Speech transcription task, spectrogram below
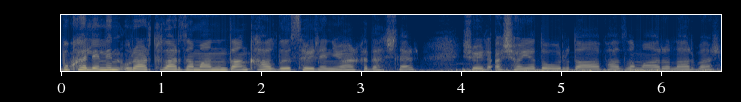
bu kalenin Urartular zamanından kaldığı söyleniyor arkadaşlar. Şöyle aşağıya doğru daha fazla mağaralar var.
